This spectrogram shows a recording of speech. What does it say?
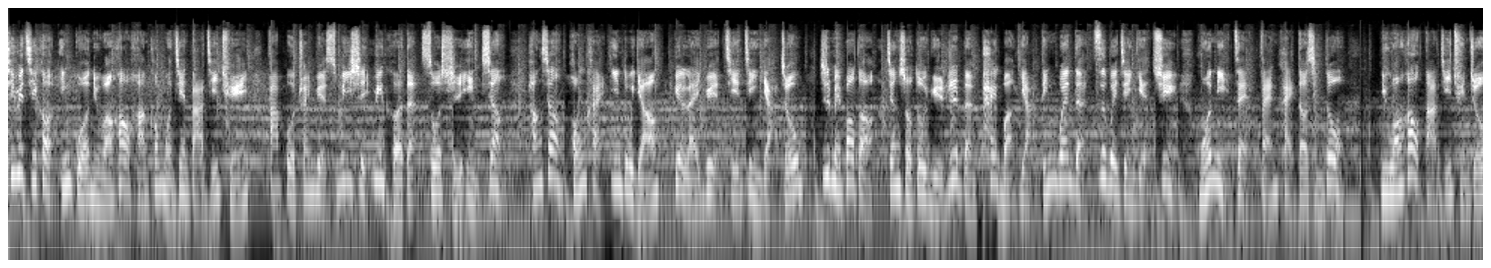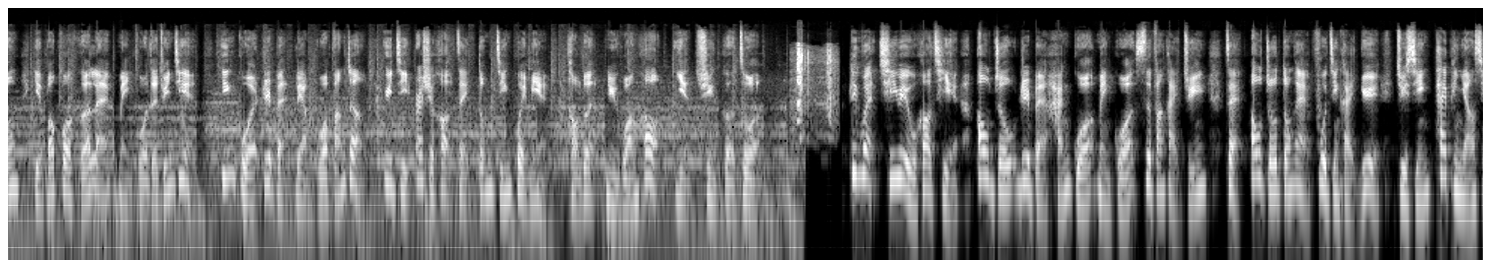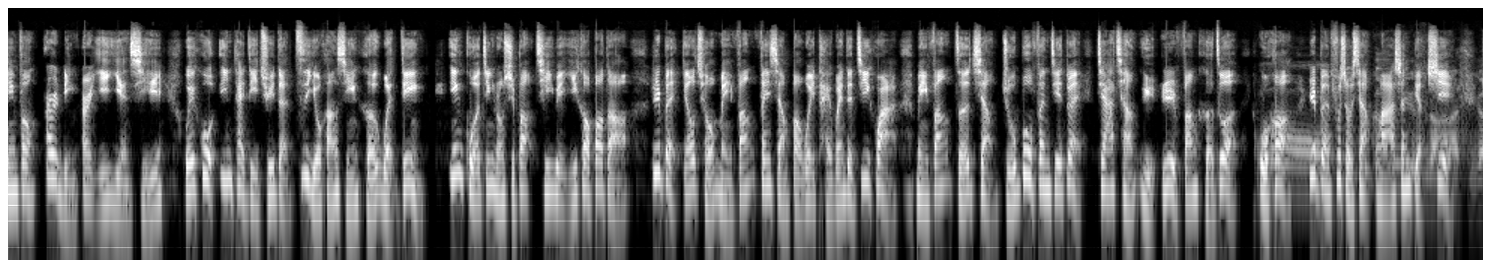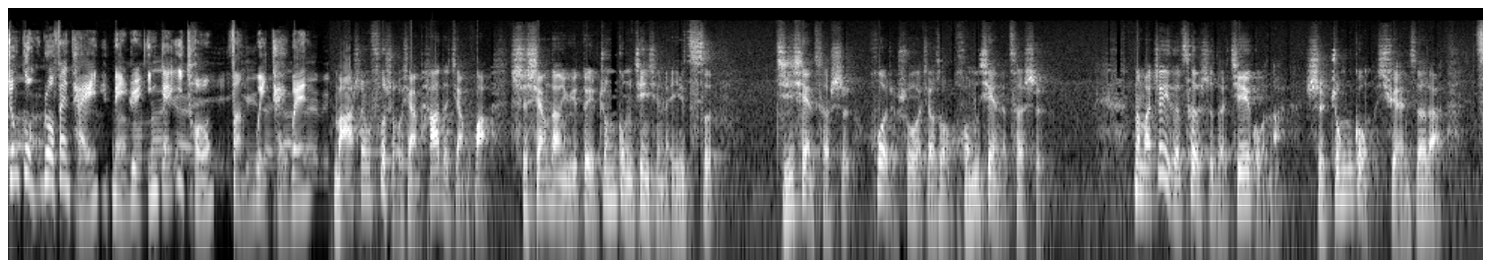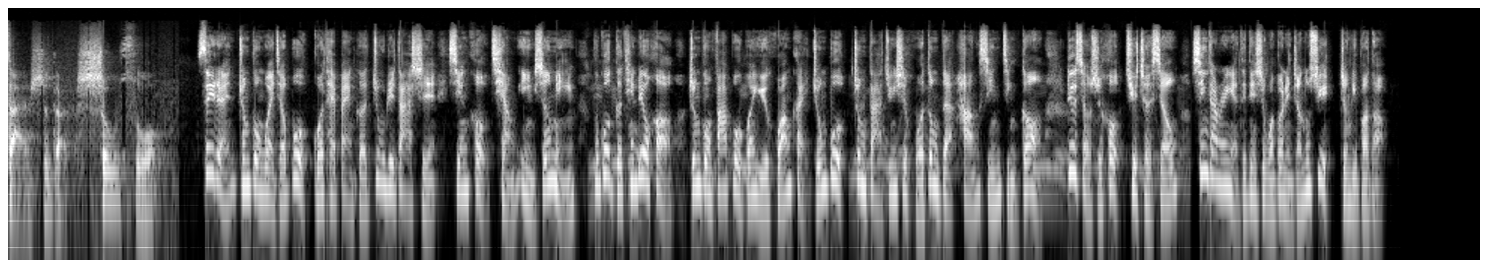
七月七号，英国女王号航空母舰打击群发布穿越苏伊士运河的缩时影像，航向红海、印度洋，越来越接近亚洲。日媒报道，将首度与日本派往亚丁湾的自卫舰演训，模拟在反海盗行动。女王号打击群中也包括荷兰、美国的军舰。英国、日本两国防长预计二十号在东京会面，讨论女王号演训合作。另外，七月五号起，澳洲、日本、韩国、美国四方海军在澳洲东岸附近海域举行太平洋先锋二零二一演习，维护印太地区的自由航行和稳定。英国金融时报七月一号报道，日本要求美方分享保卫台湾的计划，美方则想逐步分阶段加强与日方合作。五号，日本副首相麻生表示，中共若犯台，美日应该一同防卫台湾。麻生副首相他的讲话是相当于对中共进行了一次极限测试，或者说叫做红线的测试。那么这个测试的结果呢，是中共选择了暂时的收缩。虽然中共外交部、国台办和驻日大使先后强硬声明，不过隔天六号，中共发布关于黄海中部重大军事活动的航行警告，六小时后却撤销。新唐人亚太电视网观点张东旭整理报道。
